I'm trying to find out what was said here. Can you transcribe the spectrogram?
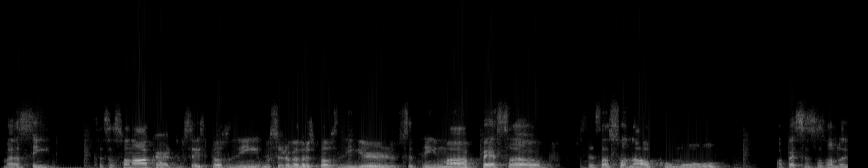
Mas assim, sensacional a carta. Você, Spellslinger, você jogador Spellslinger, você tem uma peça sensacional como uma peça sensacional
